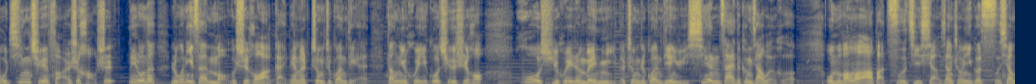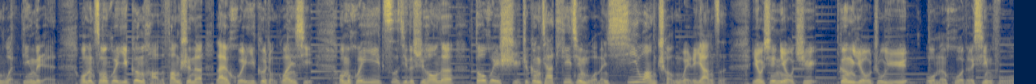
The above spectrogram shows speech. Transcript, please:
不精确反而是好事。例如呢，如果你在某个时候啊改变了政治观点，当你回忆过去的时候，或许会认为你的政治观点与现在的更加吻合。我们往往啊把自己想象成一个思想稳定的人，我们总会以更好的方式呢来回忆各种关系。我们回忆自己的时候呢，都会使之更加贴近我们希望成为的样子。有些扭曲更有助于我们获得幸福。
